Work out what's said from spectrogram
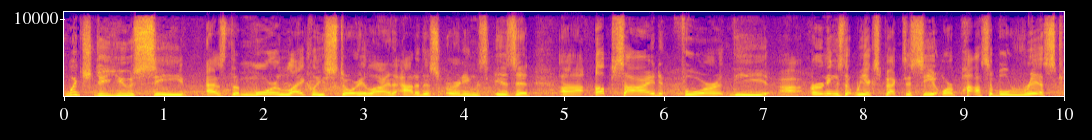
Which do you see as the more likely storyline out of this earnings? Is it uh, upside for the uh, earnings that we expect to see or possible risk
